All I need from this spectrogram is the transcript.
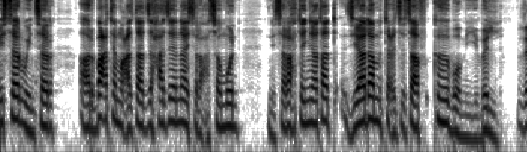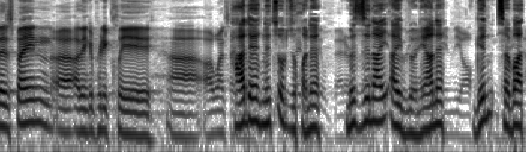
ሚስተር ዊንሰር ኣርባዕተ መዓልታት ዝሓዘ ናይ ስራሕ ሰሙን ንሰራሕተኛታት ዝያዳ ምትዕጽጻፍ ክህቦም እዩ ይብል። ሓደ ንጹር ዝኾነ ምዝናይ ኣይብሉን ኣነ ግን ሰባት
